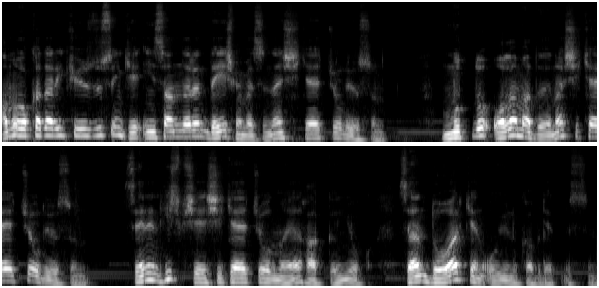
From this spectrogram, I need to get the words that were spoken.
Ama o kadar ikiyüzlüsün ki insanların değişmemesinden şikayetçi oluyorsun. Mutlu olamadığına şikayetçi oluyorsun. Senin hiçbir şeye şikayetçi olmaya hakkın yok. Sen doğarken oyunu kabul etmişsin.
